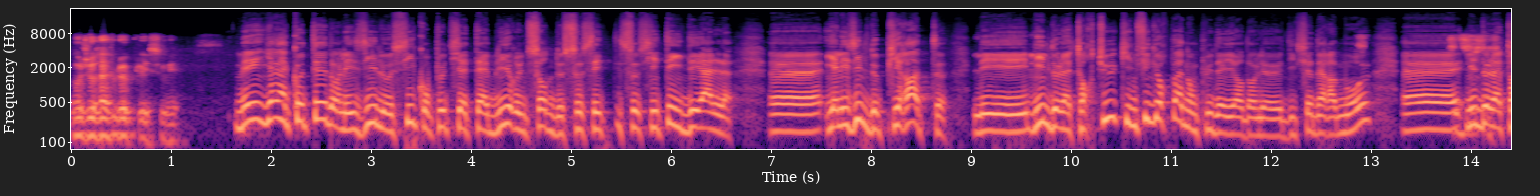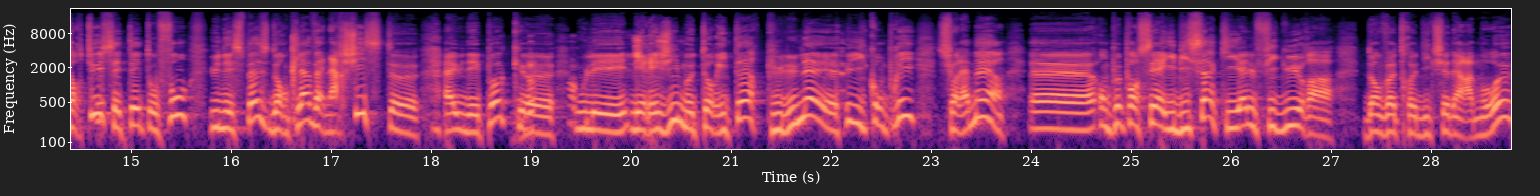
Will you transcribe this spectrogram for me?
dont je, rêve le plus. Oui. Mais il y a un côté dans les îles aussi qu'on peut y établir une sorte de société, idéale. Euh, il y a les îles de pirates, l'île de la Tortue, qui ne figure pas non plus d'ailleurs dans le dictionnaire amoureux. Euh, l'île de la Tortue, c'était au fond une espèce d'enclave anarchiste euh, à une époque où les, les, régimes autoritaires pullulaient, y compris sur la mer. on peut penser à Ibiza, qui elle figure à, dans votre dictionnaire amoureux.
